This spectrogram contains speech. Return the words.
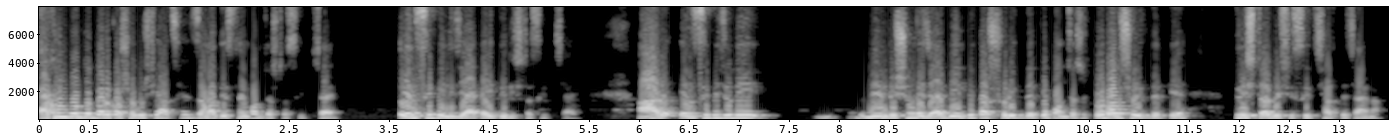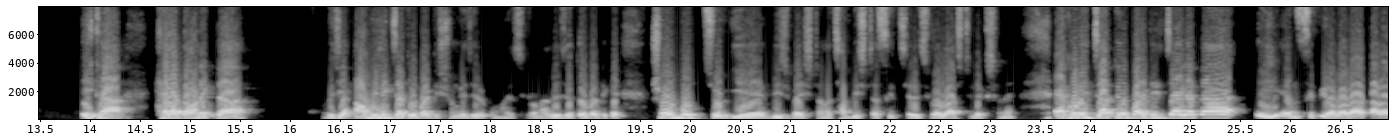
এখন পর্যন্ত দর কষাকষি আছে, জামাত ইসলাম পঞ্চাশটা সিট চায়, এনসিপি নিজে একাই তিরিশটা সিট চায়। আর এনসিপি যদি বিএনপির সঙ্গে যায়, বিএনপি তার শরিকদেরকে, পঞ্চাশ টোটাল শরিকদেরকে ত্রিশটার বেশি সিট ছাড়তে চায় না। এটা খেলাটা অনেকটা ওই যে আওয়ামী লীগ জাতীয় পার্টির সঙ্গে যেরকম হয়েছিল না, যে জাতীয় পার্টিকে সর্বোচ্চ গিয়ে বিশ বাইশটা না, ছাব্বিশটা সিট ছেড়েছিল লাস্ট ইলেকশনে এখন ওই জাতীয় পার্টির জায়গাটা এই এনসিপি ওয়ালারা তারা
